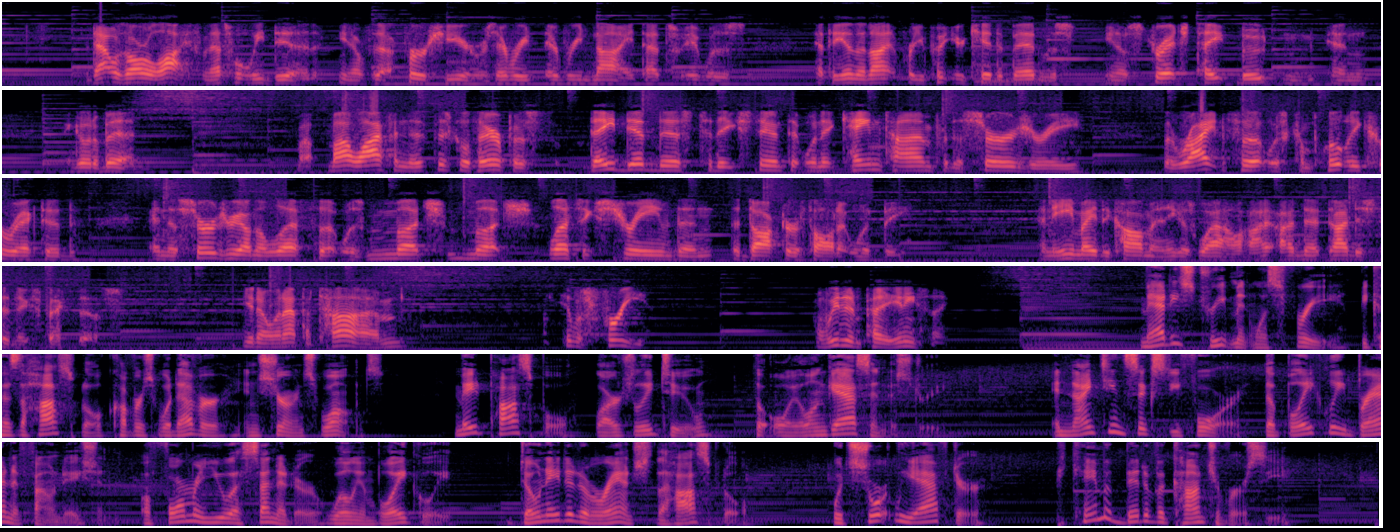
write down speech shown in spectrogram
that was our life and that's what we did you know for that first year was every every night. That's it was at the end of the night before you put your kid to bed was you know stretch tape boot and and, and go to bed. My, my wife and the physical therapist they did this to the extent that when it came time for the surgery, the right foot was completely corrected, and the surgery on the left foot was much, much less extreme than the doctor thought it would be. And he made the comment, he goes, wow, I, I, I just didn't expect this. You know, and at the time, it was free. We didn't pay anything. Maddie's treatment was free because the hospital covers whatever insurance won't, made possible largely to the oil and gas industry. In 1964, the Blakley Braniff Foundation, of former U.S. Senator William Blakley, donated a ranch to the hospital, which shortly after became a bit of a controversy.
